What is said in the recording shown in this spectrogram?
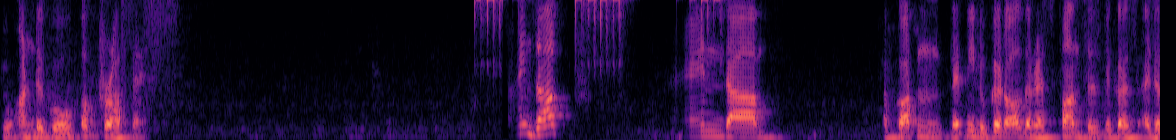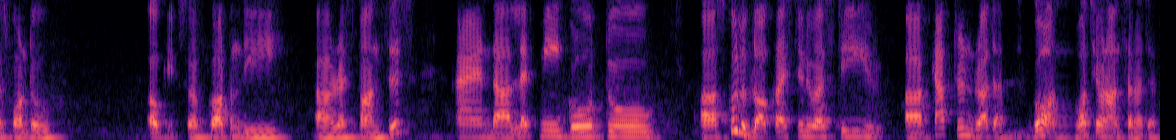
to undergo a process. Time's up. And um, I've gotten, let me look at all the responses because I just want to, okay, so I've gotten the uh, responses. And uh, let me go to uh, School of Law, Christ University, uh, Captain Rajat. Go on. What's your answer, Rajat?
